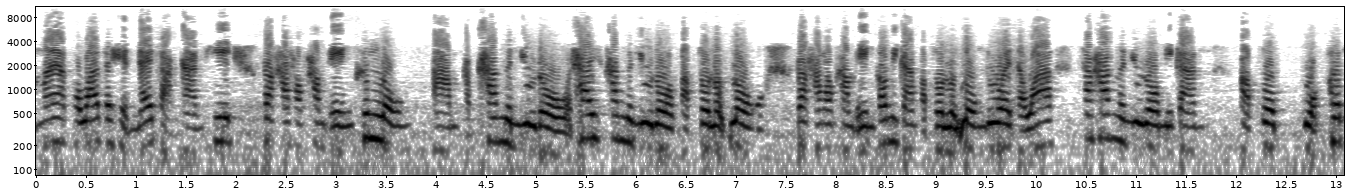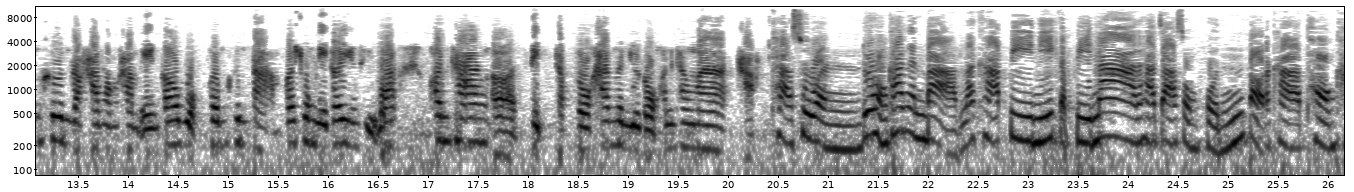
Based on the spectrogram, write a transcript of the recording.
ำมาก เพราะว่าจะเห็นได้จากการที่ราคาทองคำเองขึ้นลงตามกับค่าเงินยูโร ถ้าค่าเงินยูโรปรับตัวลดลง ราคาทองคำเองก็มีการปรับตัวลดลงด้วย แต่ว่าถ้าค่าเงินยูโรมีการปรับตัวบวกเพิ่มขึ้น ราคาทองคำเองก็บวกเพิ่มขึ้นตาม ก็ช่วงนี้ก็ยังถือว่าค่อนข้างเออติดกับ ตัวค่าเงินยูโรค่อนข้างมากค่ะ ค่ะ ส่วนเรื่องของค่าเงินบาทราคาปีนี้กับปีหน้านะคะ จะส่งผลต่อราคาทองค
